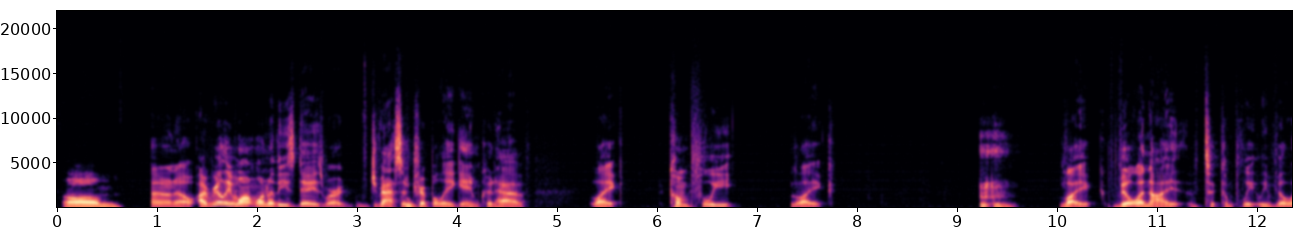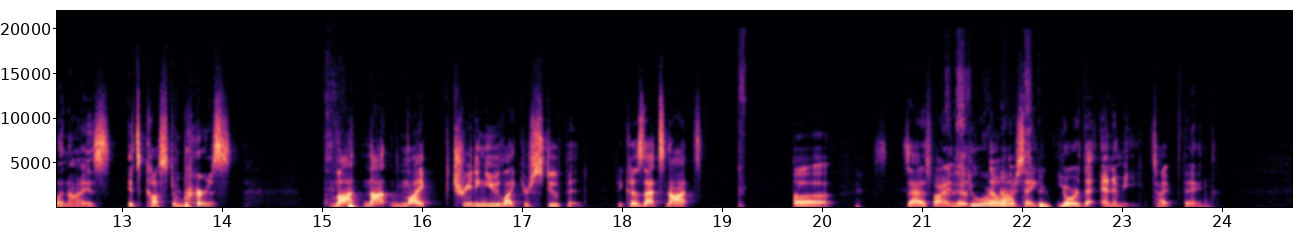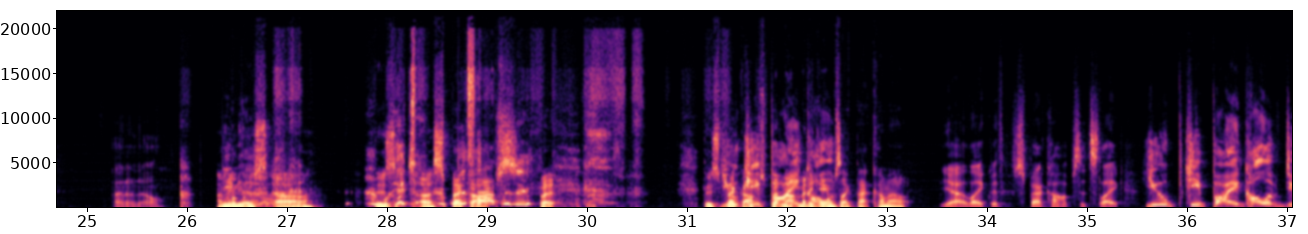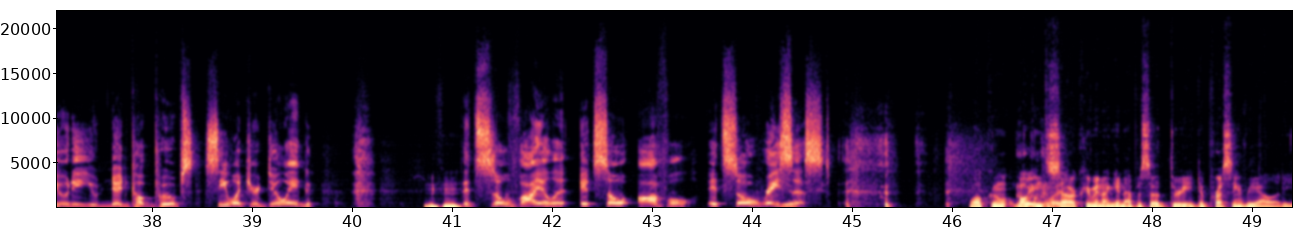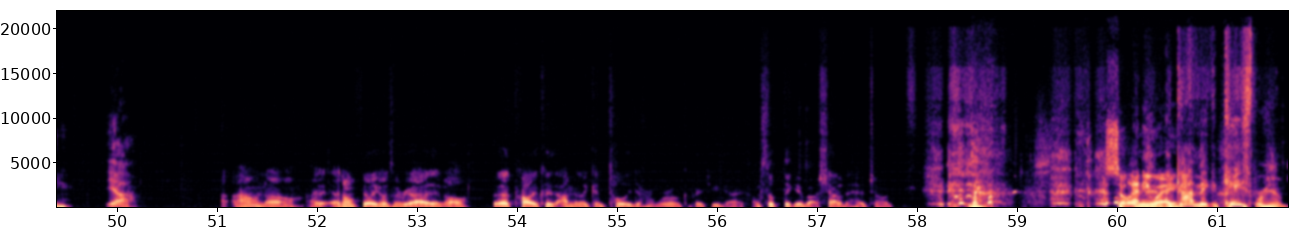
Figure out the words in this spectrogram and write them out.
Um I don't know. I really want one of these days where a massive AAA game could have like complete like like villainize to completely villainize its customers. Not not like treating you like you're stupid because that's not uh satisfying. They're- You are no, they're saying stupid. you're the enemy type thing. I don't know. I mean, Maybe there's that'll uh, there's uh, Spec what's Ops, happening? but there's Spec Ops, but not many Call games of- like that come out. Yeah, like with Spec Ops, it's like you keep buying Call of Duty, you poops. See what you're doing. Mm-hmm. It's so violent. It's so awful. It's so racist. Welcome, welcome to what? Sour Cream and Onion episode three, depressing reality. yeah. I don't know. I, I don't feel like I was in reality at all. But that's probably because I'm in like a totally different world compared to you guys. I'm still thinking about Shadow the Hedgehog. So Like, I gotta make a case for him.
